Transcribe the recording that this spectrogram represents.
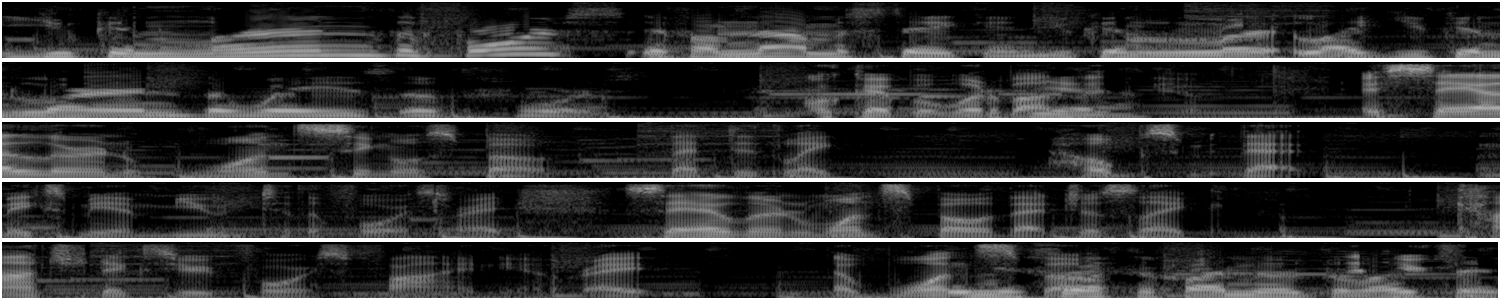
you can learn the Force if I'm not mistaken. You can learn like you can learn the ways of the Force. Okay, but what about Yeah. this? If say I learn one single spell that did like helps me that makes me immune to the force, right? Say I learn one spell that just like contradicts your force, fine, yeah, right? That one And you still spell, have to find me the then you're lightsaber.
